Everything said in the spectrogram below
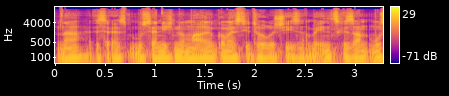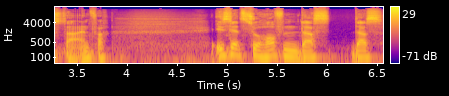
Ne? Es, es muss ja nicht nur Mario Gomez die Tore schießen, aber insgesamt muss da einfach, ist jetzt zu hoffen, dass das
